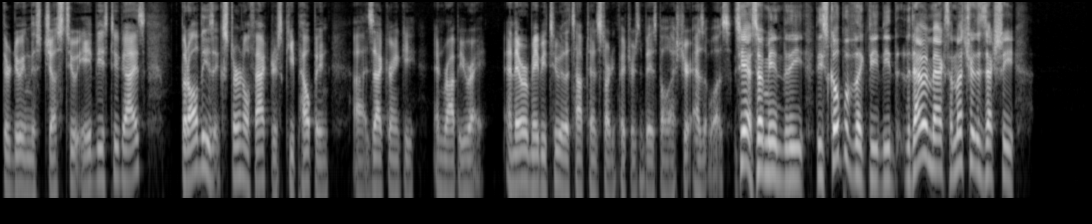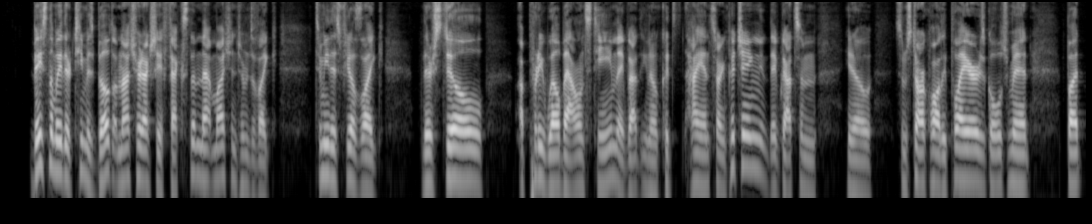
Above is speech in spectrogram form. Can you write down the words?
they're doing this just to aid these two guys, but all these external factors keep helping uh, Zack Greinke and Robbie Ray. And they were maybe two of the top ten starting pitchers in baseball last year, as it was. So yeah, so I mean the the scope of like the the, the Diamondbacks, I'm not sure this is actually based on the way their team is built, I'm not sure it actually affects them that much in terms of like to me this feels like they're still a pretty well balanced team. They've got, you know, good high end starting pitching, they've got some, you know, some star quality players, Goldschmidt. But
